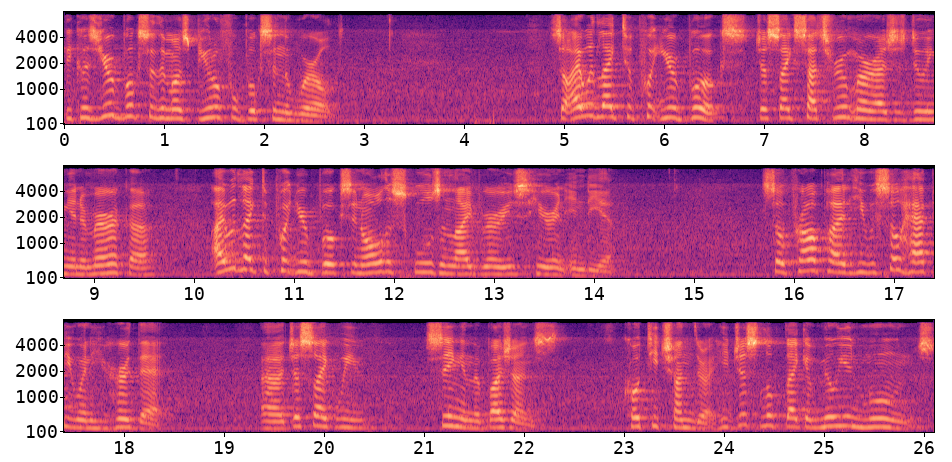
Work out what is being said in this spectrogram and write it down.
because your books are the most beautiful books in the world. So I would like to put your books, just like Satsvarup Maharaj is doing in America, I would like to put your books in all the schools and libraries here in India. So Prabhupada, he was so happy when he heard that. Uh, just like we sing in the bhajans, Koti Chandra. He just looked like a million moons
